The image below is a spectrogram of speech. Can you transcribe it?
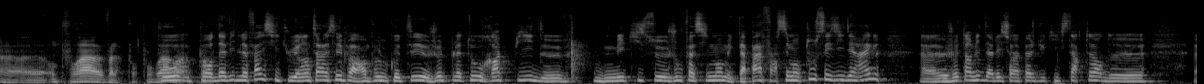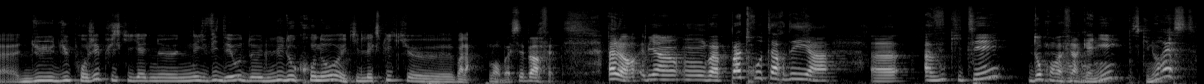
euh, on pourra. Voilà, pour pouvoir. Pour, euh, pour David Lafaille, si tu es intéressé par un peu le côté jeu de plateau rapide, euh, mais qui se joue facilement, mais que tu n'as pas forcément tous saisi des règles, euh, je t'invite à aller sur la page du Kickstarter de, euh, du, du projet, puisqu'il y a une, une vidéo de Ludo Chrono et qui l'explique. euh, voilà. Bon, bah, c'est parfait. Alors, eh bien, on va pas trop tarder à, euh, à vous quitter. Donc on va faire gagner ce qui nous reste.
